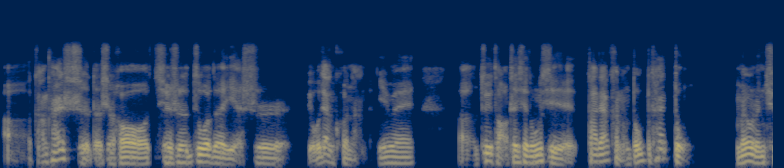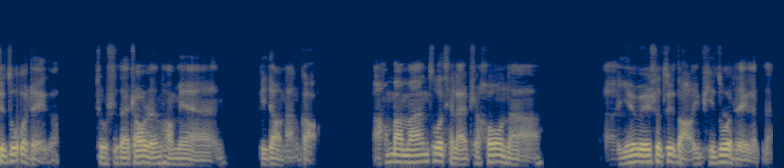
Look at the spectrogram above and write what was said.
啊、刚开始的时候，其实做的也是有点困难的，因为呃最早这些东西大家可能都不太懂，没有人去做这个，就是在招人方面比较难搞。然后慢慢做起来之后呢，呃，因为是最早一批做这个的，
